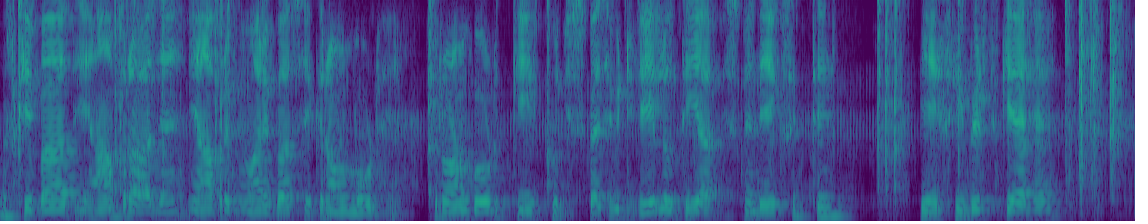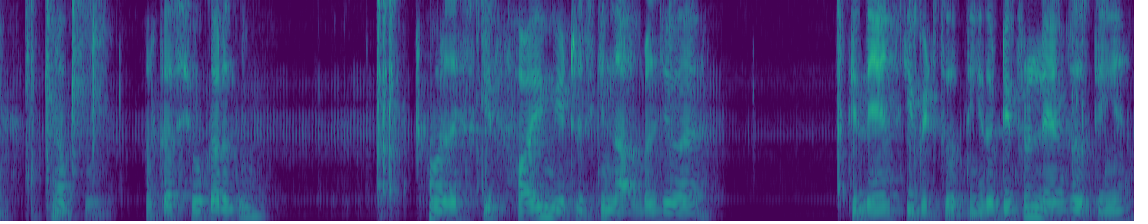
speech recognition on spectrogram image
उसके बाद यहाँ पर आ जाएँ, यहाँ पर भी हमारे पास एक राउंड बोर्ड है। राउंड बोर्ड की कुछ स्पेसिफिक डिटेल होती है, आप इसमें देख सकते हैं। ये इसकी बिट्स क्या है? मैं आपको हल्का शो कर दूँ। हमारे इसकी फाइव मीटर्स की नॉर्मल जो है, इसकी लेंस की बिट्स होती हैं। तो डिफरेंट लेंस होती हैं।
